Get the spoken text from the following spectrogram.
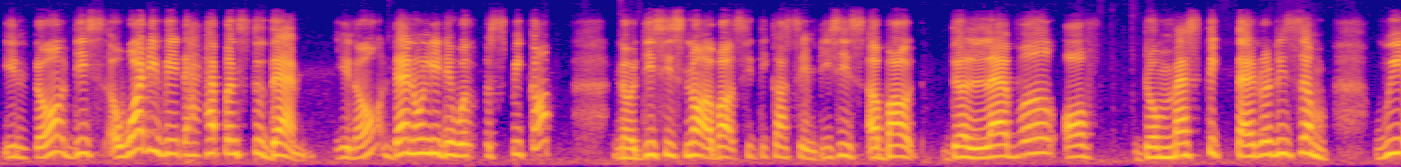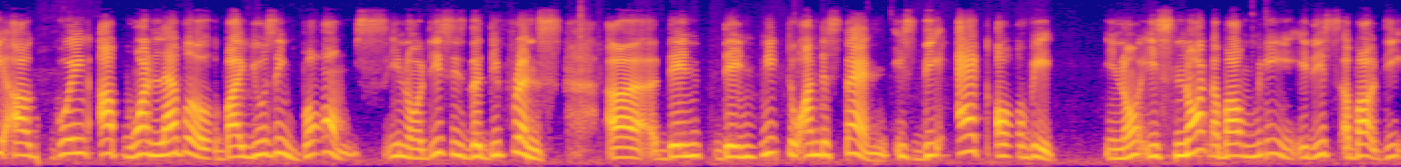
you know this what if it happens to them you know then only they will speak up no this is not about Siti Kasim this is about the level of domestic terrorism we are going up one level by using bombs you know this is the difference uh, they they need to understand is the act of it You know, it's not about me. It is about the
